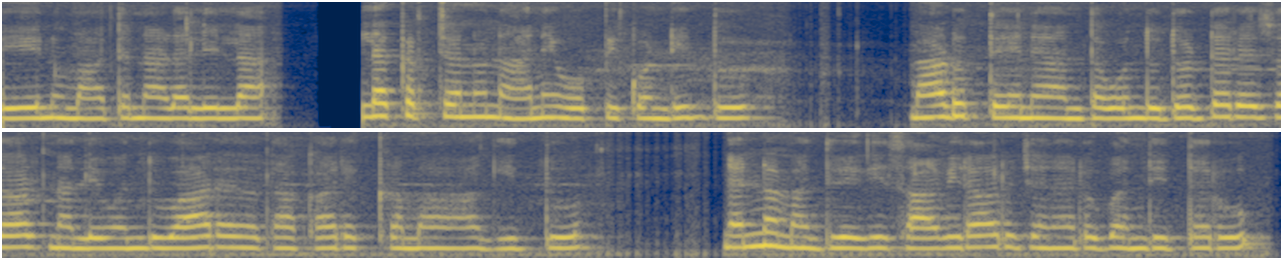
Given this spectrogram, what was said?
ಏನು ಮಾತನಾಡಲಿಲ್ಲ. ಎಲ್ಲ ಖರ್ಚನ್ನು ನಾನೇ ಒಪ್ಪಿಕೊಂಡಿದ್ದು. ಮಾಡುತ್ತೇನೆ ಅಂತ ಒಂದು ದೊಡ್ಡ ರೆಸಾರ್ಟ್ನಲ್ಲಿ ಒಂದು ವಾರದ ಕಾರ್ಯಕ್ರಮ ಆಗಿದ್ದು ನನ್ನ ಮದುವೆಗೆ ಸಾವಿರಾರು ಜನರು ಬಂದಿದ್ದರು.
